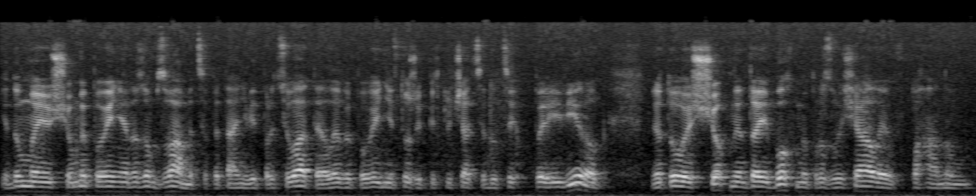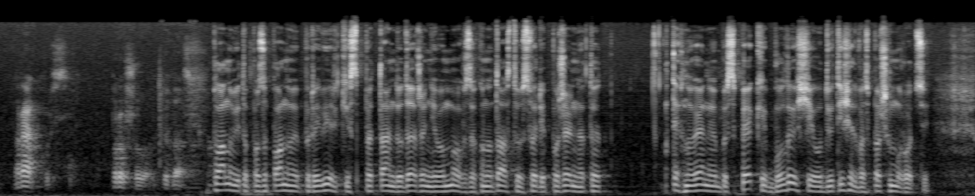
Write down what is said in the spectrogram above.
Я думаю, що ми повинні разом з вами це питання відпрацювати, але ви повинні теж підключатися до цих перевірок для того, щоб, не дай Бог, ми прозвучали в поганому ракурсі. Прошу вас, будь ласка. Планові та позапланові перевірки з питань додержання вимог законодавства у сфері пожежної та техногенної безпеки були ще у 2021 році.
